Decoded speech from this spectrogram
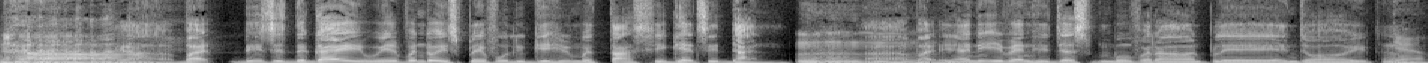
ah. Yeah, but this is the guy. Even though he's playful, you give him a task, he gets it done. Mm, mm, Uh, but in any event, he just move around, play, enjoy. uh, Yeah.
